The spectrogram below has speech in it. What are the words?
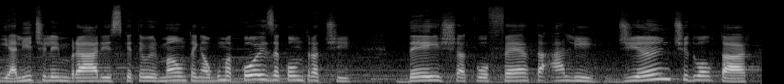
e ali te lembrares que teu irmão tem alguma coisa contra ti, deixa a tua oferta ali, diante do altar,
